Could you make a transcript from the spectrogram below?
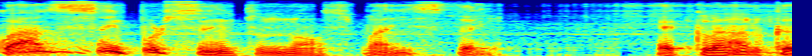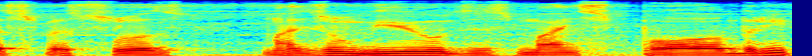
Quase 100% do nosso país tem. É claro que as pessoas mais humildes, mais pobres,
